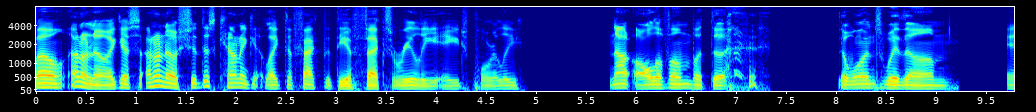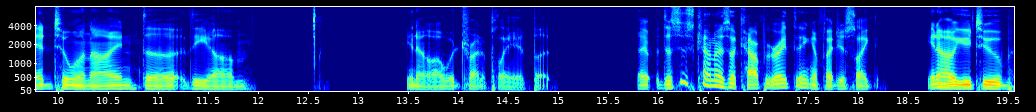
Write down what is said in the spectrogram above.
well, I don't know. I guess I don't know. Should this count again? Like the fact that the effects really age poorly. Not all of them, but the the ones with um Ed two hundred nine. The the um. You know, I would try to play it, but uh, does this count as a copyright thing? If I just like, you know how YouTube.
